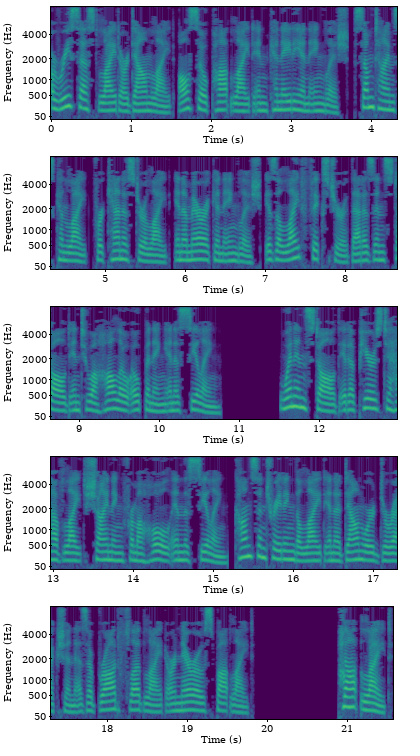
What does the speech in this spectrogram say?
A recessed light or downlight also pot light in Canadian English, sometimes can light for canister light in American English is a light fixture that is installed into a hollow opening in a ceiling. When installed it appears to have light shining from a hole in the ceiling, concentrating the light in a downward direction as a broad floodlight or narrow spotlight. Pot light,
